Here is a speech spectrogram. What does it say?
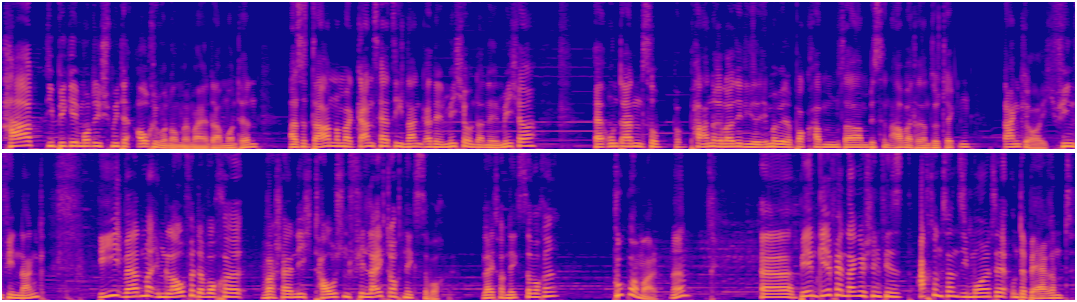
Hat die BG Modding Schmiede auch übernommen, meine Damen und Herren. Also da nochmal ganz herzlichen Dank an den Micha und an den Micha. Äh, und dann so ein paar andere Leute, die immer wieder Bock haben, da ein bisschen Arbeit dran zu stecken. Danke euch. Vielen, vielen Dank. Die werden wir im Laufe der Woche wahrscheinlich tauschen. Vielleicht auch nächste Woche. Vielleicht auch nächste Woche. Gucken wir mal, ne? Äh, BMG-Fan, Dankeschön für 28 Monate. Und der Bernd.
